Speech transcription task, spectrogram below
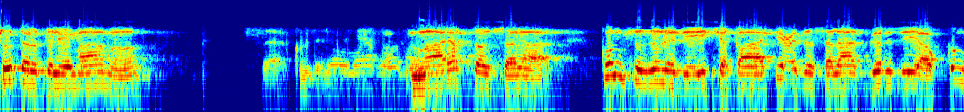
سترت الامام ما یقتل الصلاه کوم سوزونه دي چې قاطع د صلات ګرځي او کوم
